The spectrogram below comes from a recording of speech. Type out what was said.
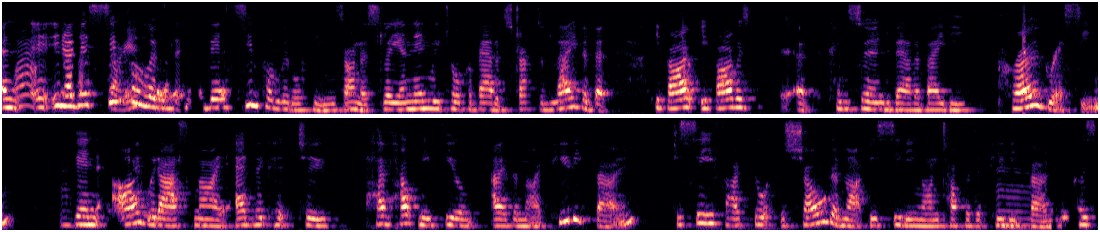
And wow. Eh, you know, they're simple little they're simple little things, honestly. And then we talk about obstructed labour. But if I if I was uh, concerned about a baby progressing, mm-hmm. then I would ask my advocate to have helped me feel over my pubic bone to see if I thought the shoulder might be sitting on top of the pubic mm. bone because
